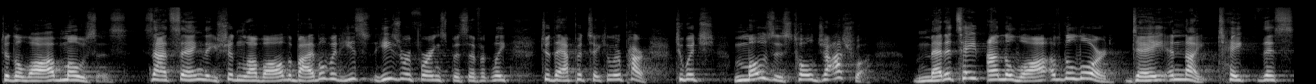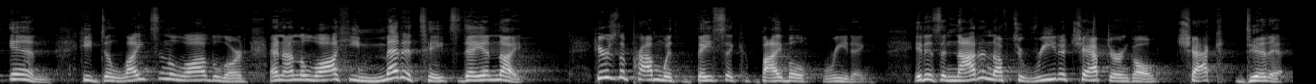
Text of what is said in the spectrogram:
to the law of Moses. He's not saying that you shouldn't love all the Bible, but he's, he's referring specifically to that particular part, to which Moses told Joshua, Meditate on the law of the Lord day and night. Take this in. He delights in the law of the Lord, and on the law he meditates day and night. Here's the problem with basic Bible reading it is not enough to read a chapter and go, check, did it.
